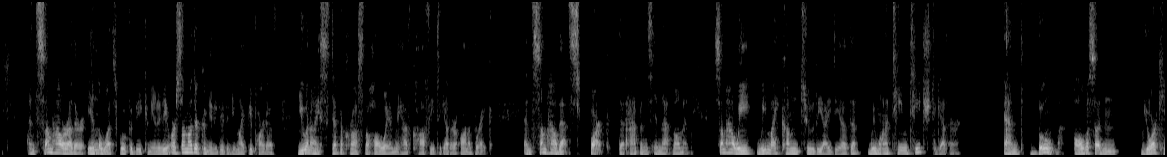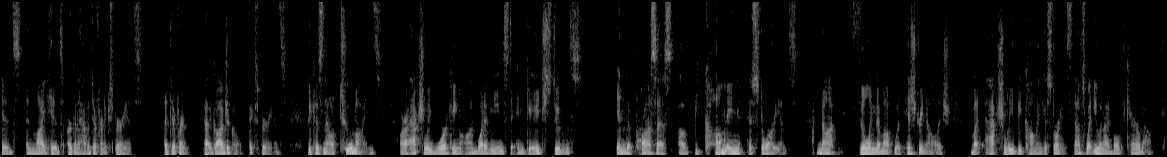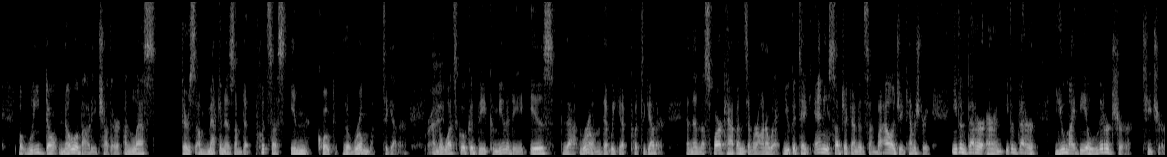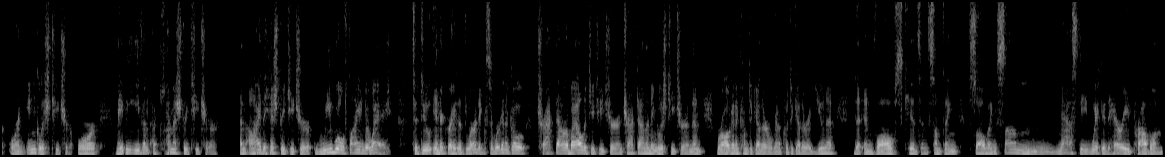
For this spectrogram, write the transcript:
And somehow or other, in the What School Could Be community or some other community that you might be part of, you and I step across the hallway and we have coffee together on a break. And somehow that spark that happens in that moment, somehow we we might come to the idea that we want to team teach together. And boom, all of a sudden, your kids and my kids are going to have a different experience, a different pedagogical experience because now two minds are actually working on what it means to engage students in the process of becoming historians, not filling them up with history knowledge, but actually becoming historians. That's what you and I both care about. But we don't know about each other unless there's a mechanism that puts us in, quote, the room together. Right. And the What School Could Be community is that room that we get put together. And then the spark happens and we're on our way. You could take any subject under the sun biology, chemistry. Even better, Aaron, even better, you might be a literature teacher or an English teacher or maybe even a chemistry teacher. And I, the history teacher, we will find a way to do integrated learning. So we're going to go track down a biology teacher and track down an English teacher. And then we're all going to come together and we're going to put together a unit that involves kids in something solving some nasty, wicked, hairy problem.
